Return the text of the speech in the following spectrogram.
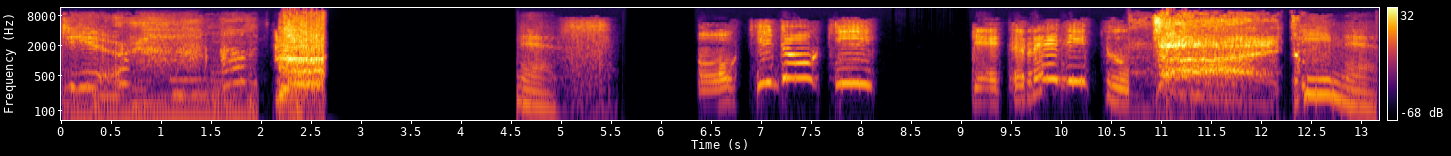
Dear. I'll... Penis. Okie dokie. Get ready to Penis.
